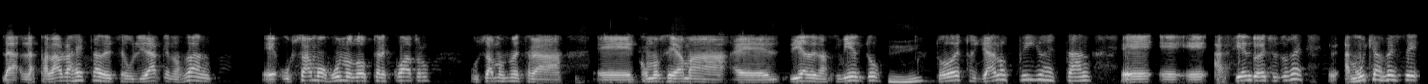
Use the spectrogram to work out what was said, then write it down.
La- las palabras estas de seguridad que nos dan. Eh, usamos 1, 2, 3, 4, usamos nuestra, eh, ¿cómo se llama? Eh, el día de nacimiento. Todo esto, ya los pillos están eh, eh, eh, haciendo esto. Entonces, muchas veces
